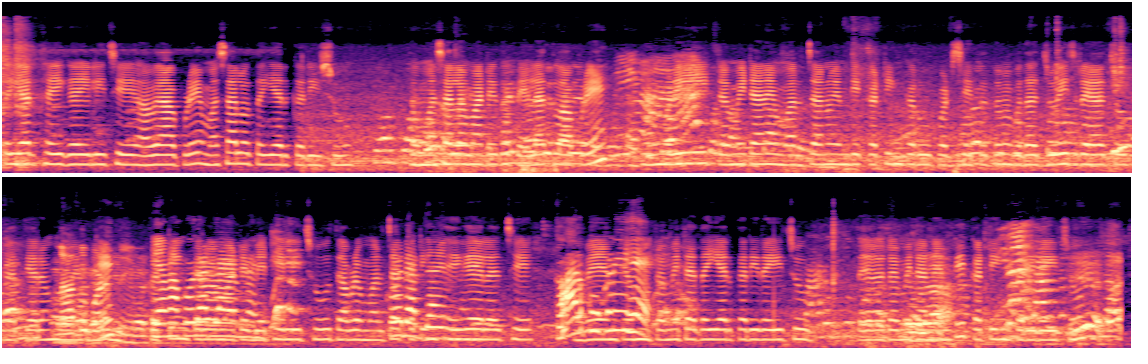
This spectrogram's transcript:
તૈયાર થઈ ગયેલી છે. હવે આપણે મસાલો તૈયાર કરીશું. તો મસાલા માટે તો પહેલાં તો આપણે ડુંગળી ટમેટાં ને મરચાંનું એમ કે કટિંગ કરવું પડશે. તો તમે બધા જોઈ જ રહ્યા છો કે અત્યારે હું કટિંગ કરવા માટે બેઠેલી છું. તો આપણે મરચાં કટિંગ થઈ ગયેલા છે. હવે એમ કે હું ટમેટાં તૈયાર કરી રહી છું. તો ટમેટાને એમ કે કટિંગ કરી રહી છું.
